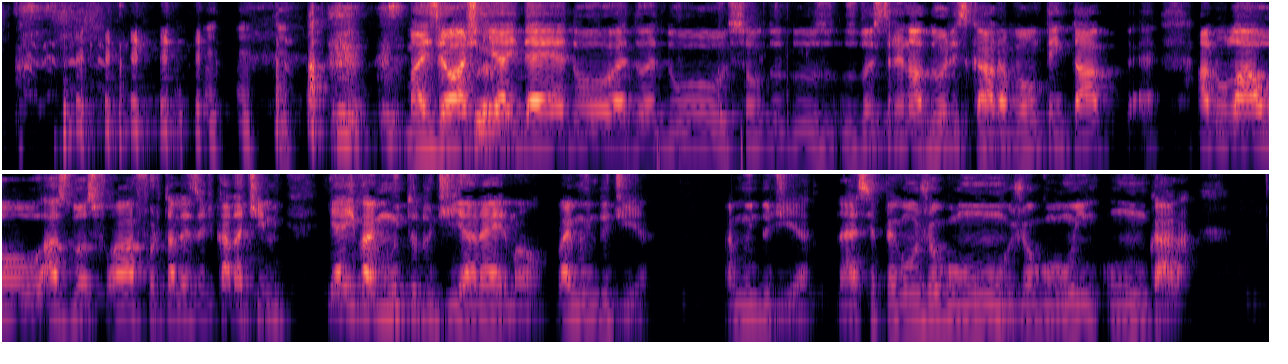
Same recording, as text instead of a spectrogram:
Mas eu acho que a ideia é do. É do, é do são do, dos os dois treinadores, cara, vão tentar é, anular o, as duas a fortaleza de cada time. E aí vai muito do dia, né, irmão? Vai muito do dia é muito do dia, né? Você pegou um jogo 1, um, o jogo 1, um, um, cara,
